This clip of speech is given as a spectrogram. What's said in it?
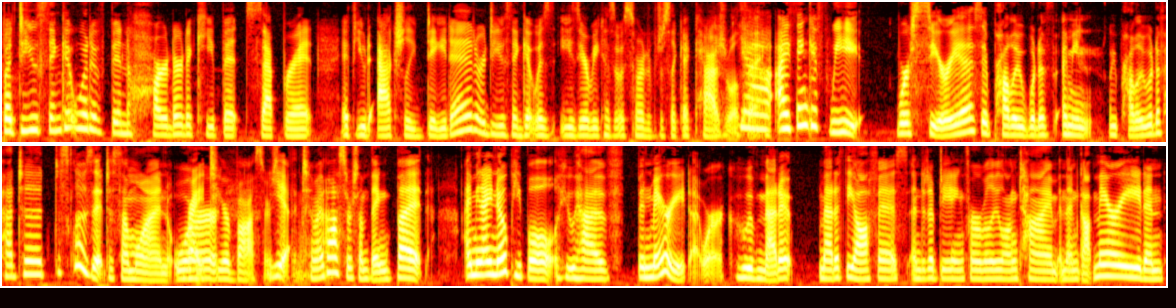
But do you think it would have been harder to keep it separate if you'd actually dated, or do you think it was easier because it was sort of just like a casual Yeah, thing? I think if we were serious, it probably would have. I mean, we probably would have had to disclose it to someone or Right, to your boss or yeah, to like my boss or something. But I mean, I know people who have been married at work who have met at met at the office, ended up dating for a really long time, and then got married, and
